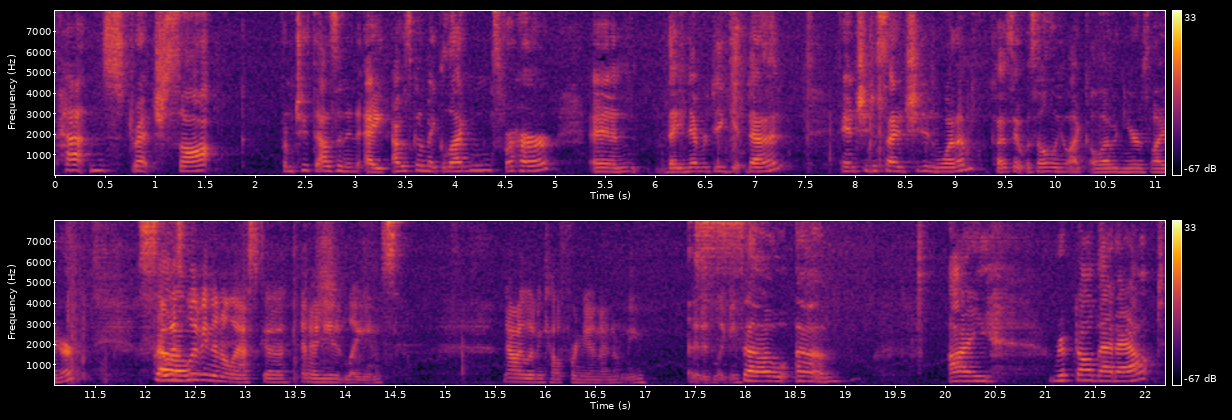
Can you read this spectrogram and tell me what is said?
Patons stretch sock from 2008. I was going to make leggings for her, and they never did get done. And she decided she didn't want them because it was only like 11 years later. So I was living in Alaska and I needed leggings. Now I live in California and I don't need knitted leggings. So um, I ripped all that out,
